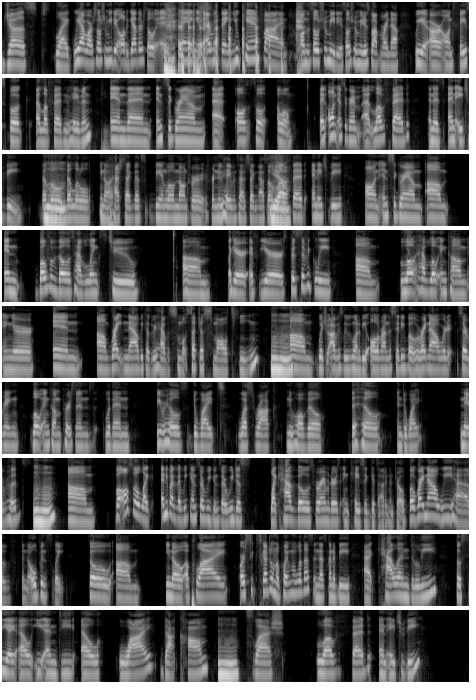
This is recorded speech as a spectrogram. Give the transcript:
just like we have our social media all together, so anything and everything you can find on the social media. Social media is popping right now. We are on Facebook at Love Fed New Haven, and then Instagram at also well, and on Instagram at Love Fed, and it's NHV. That little Mhm. that little you know hashtag that's being well known for for New Haven's hashtag now. So Yeah. Love Fed NHV on Instagram. Um, and both of those have links to, um, like your if you're specifically um low have low income and you're in um right now because we have a small such a small team Mm-hmm. um, which obviously we want to be all around the city, but right now we're serving low income persons within Beaver Hills, Dwight, West Rock, Newhallville, The Hill, and Dwight neighborhoods. mm-hmm. Um, but also like anybody that we can serve, we can serve. We just like have those parameters in case it gets out of control. But right now we have an open slate. So um, you know, apply or s- schedule an appointment with us, and that's going to be at Calendly. So C A L E N D L Y dot com Mm-hmm. slash love fed nhv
